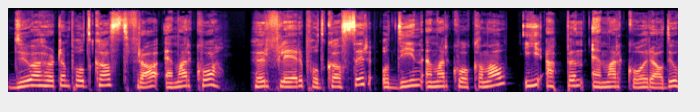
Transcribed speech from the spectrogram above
Du har hørt en podkast fra NRK. Hør flere podkaster og din NRK-kanal i appen NRK Radio.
